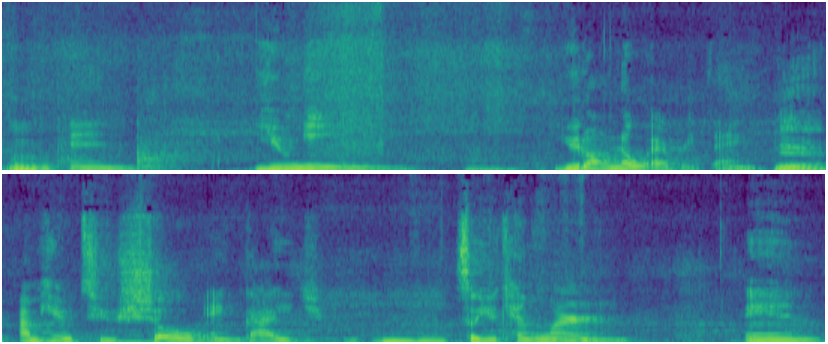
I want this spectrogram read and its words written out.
mm. and you need me. Mm. You don't know everything. Yeah. I'm here to show and guide you mm-hmm. so you can learn. And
